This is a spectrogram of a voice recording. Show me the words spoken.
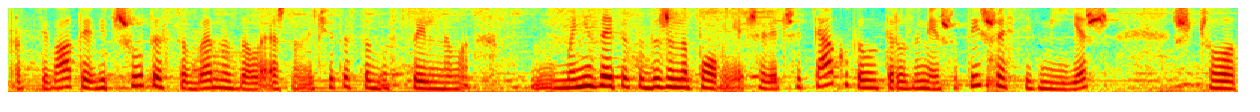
працювати, відчути себе незалежними, відчути себе сильними. Мені здається, це дуже наповнююче відчуття, коли ти розумієш, що ти щось вмієш, що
